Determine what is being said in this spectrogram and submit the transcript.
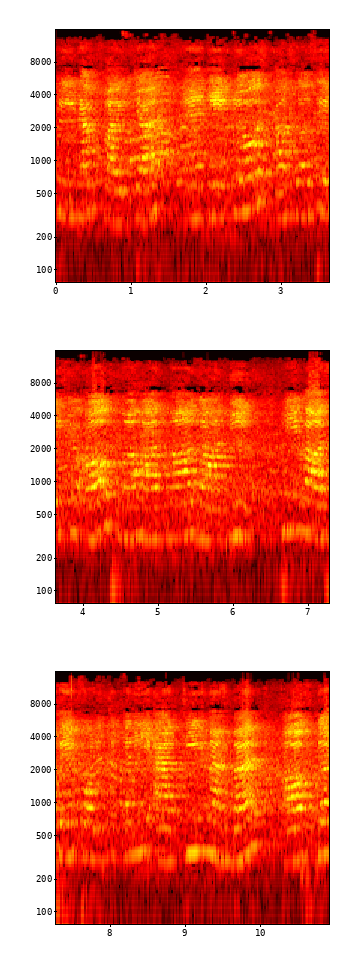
freedom fighter and a close associate of Mahatma Gandhi. He was a politically active member of the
